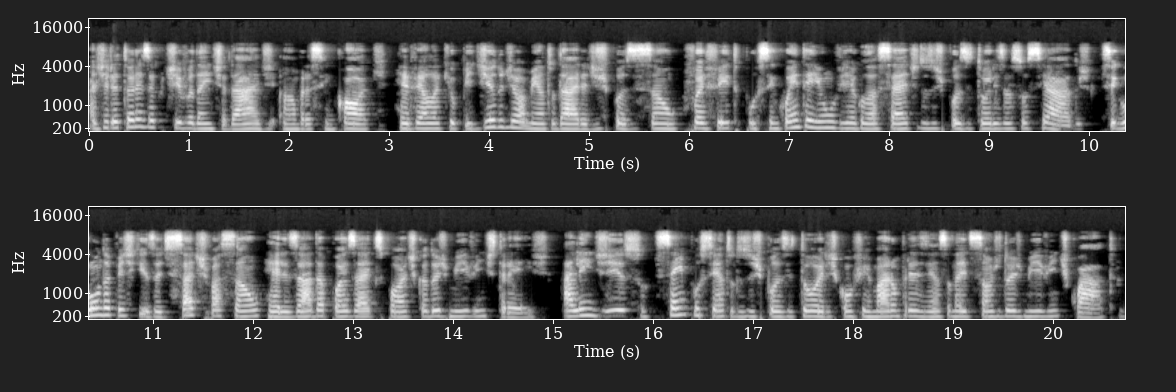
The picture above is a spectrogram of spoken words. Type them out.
A diretora executiva da entidade, Ambra Sincock, revela que o pedido de aumento da área de exposição foi feito por 51,7% dos expositores associados, segundo a pesquisa de satisfação realizada após a Expótica 2023. Além disso, 100% dos expositores confirmaram presença na edição de 2024.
